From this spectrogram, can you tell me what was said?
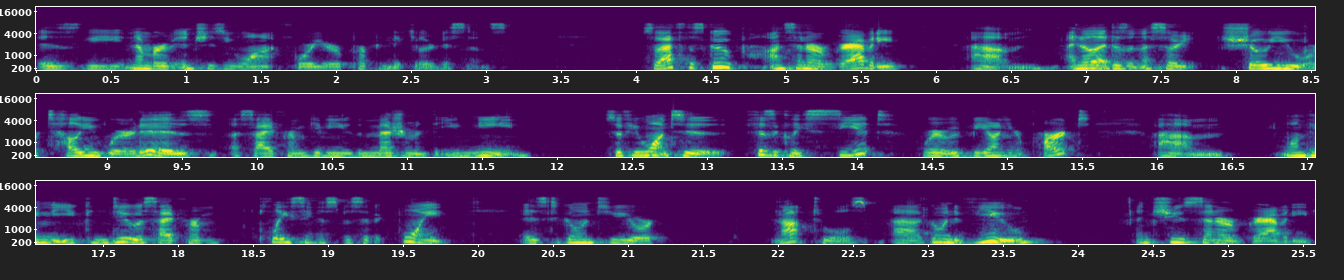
is the number of inches you want for your perpendicular distance. So that's the scoop on center of gravity. Um, I know that doesn't necessarily show you or tell you where it is, aside from giving you the measurement that you need. So if you want to physically see it, where it would be on your part, um, one thing that you can do, aside from placing a specific point, is to go into your, not tools, uh, go into view, and choose center of gravity.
